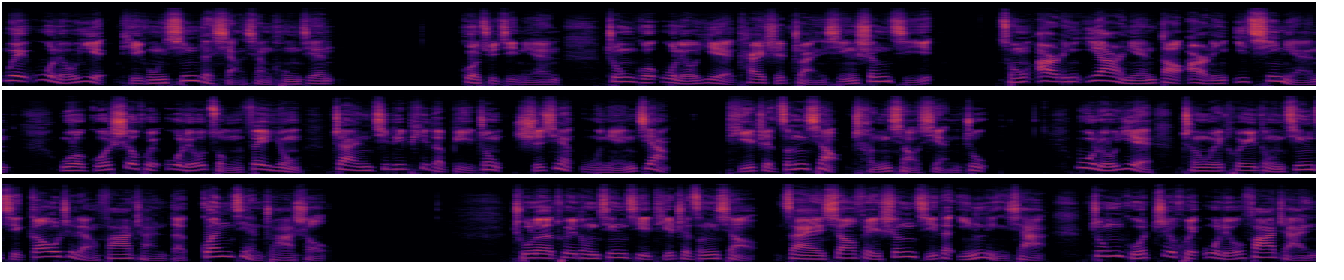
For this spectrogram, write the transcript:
为物流业提供新的想象空间。过去几年，中国物流业开始转型升级。从二零一二年到二零一七年，我国社会物流总费用占 GDP 的比重实现五年降，提质增效成效显著，物流业成为推动经济高质量发展的关键抓手。除了推动经济提质增效，在消费升级的引领下，中国智慧物流发展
